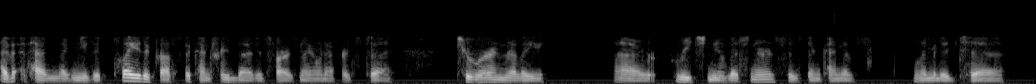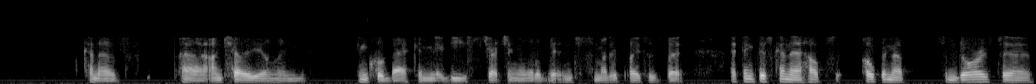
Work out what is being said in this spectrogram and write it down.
I've, I've had like music played across the country, but as far as my own efforts to tour and really uh, reach new listeners has been kind of limited to kind of uh, Ontario and in Quebec, and maybe stretching a little bit into some other places. But I think this kind of helps open up some doors to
